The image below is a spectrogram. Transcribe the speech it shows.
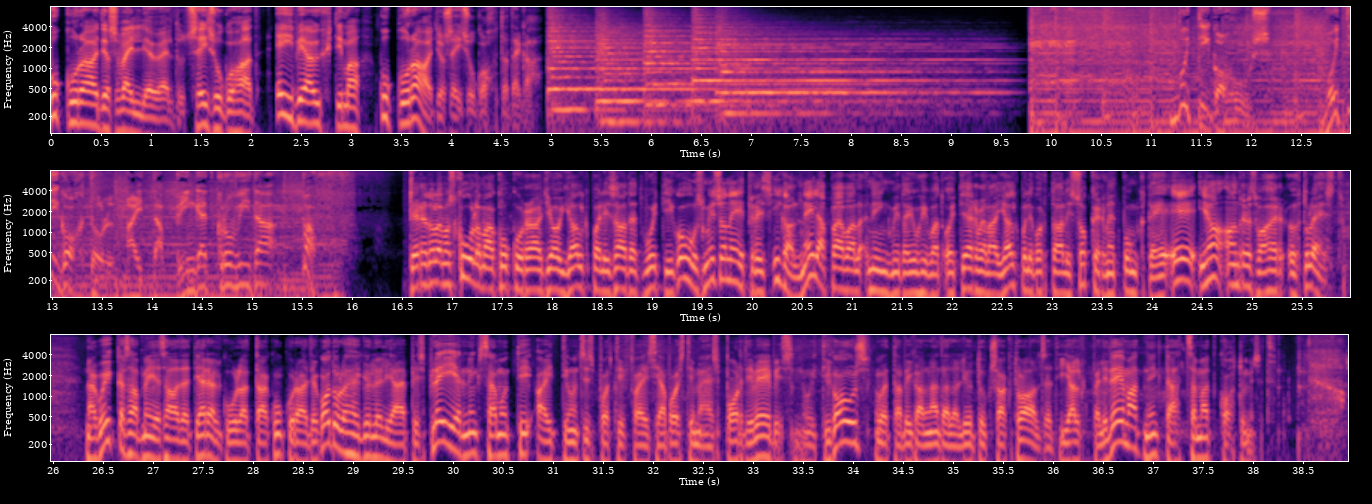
Kuku raadios välja öeldud seisukohad ei pea ühtima Kuku raadio seisukohtadega. vutikohus. vutikohtul aitab pinget kruvida Pahv tere tulemast kuulama Kuku raadio jalgpallisaadet Vutikohus, mis on eetris igal neljapäeval ning mida juhivad Ott Järvela jalgpalliportaalis sokkernet.ee ja Andres Vaher Õhtulehest nagu ikka, saab meie saadet järelkuulata Kuku raadio koduleheküljel ja äpis Player ning samuti iTunesis, Spotify's ja Postimehe spordiveebis. nutikohus võtab igal nädalal jutuks aktuaalsed jalgpalliteemad ning tähtsamad kohtumised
